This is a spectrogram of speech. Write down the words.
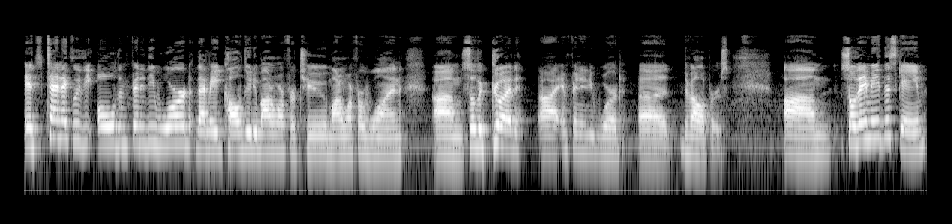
it's technically the old Infinity Ward that made Call of Duty Modern Warfare 2, Modern Warfare 1. Um, so the good uh, Infinity Ward uh, developers. Um, so they made this game,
